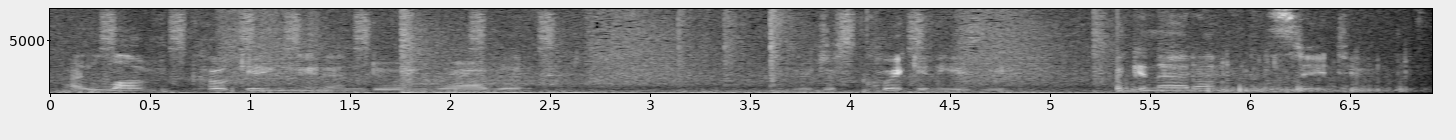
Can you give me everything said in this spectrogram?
I love cooking and doing rabbit. They're just quick and easy. Looking at them, stay tuned.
